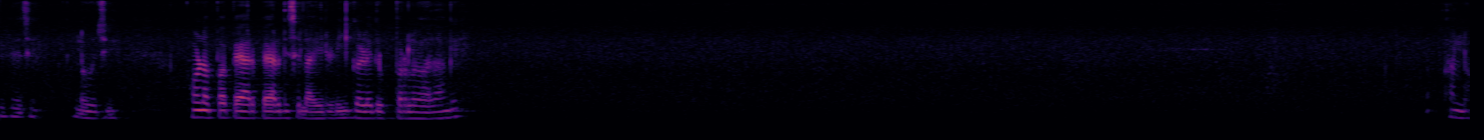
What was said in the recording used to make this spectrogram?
ਠੀਕ ਹੈ ਜੀ। ਲਓ ਜੀ, ਹੁਣ ਆਪਾਂ ਪੈਰ ਪੈਰ ਦੀ ਸਿਲਾਈ ਜਿਹੜੀ ਗਲੇ ਦੇ ਉੱਪਰ ਲਗਾ ਦਾਂਗੇ। ਹਲੋ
